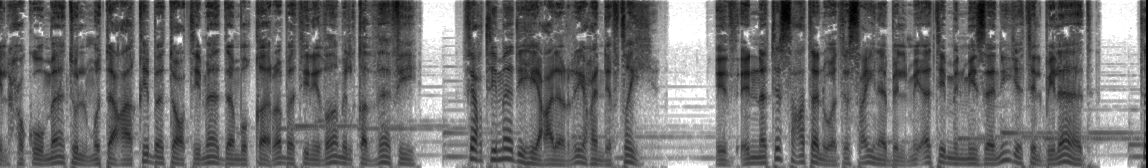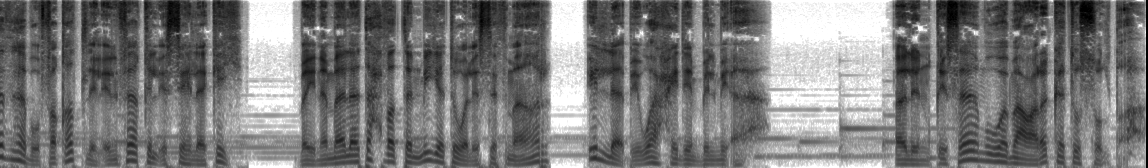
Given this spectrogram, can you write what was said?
الحكومات المتعاقبة اعتماد مقاربة نظام القذافي في اعتماده على الريع النفطي. إذ إن 99% من ميزانية البلاد تذهب فقط للإنفاق الاستهلاكي بينما لا تحظى التنمية والاستثمار إلا بواحد بالمئة. الانقسام ومعركة السلطة.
